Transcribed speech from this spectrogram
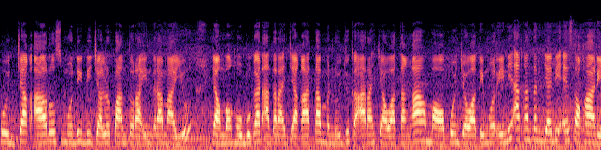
puncak arus mudik di jalur Pantura Indramayu yang menghubungkan antara Jakarta menuju ke arah Jawa Tengah maupun Jawa Timur ini akan terjadi esok hari.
